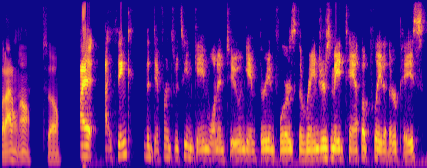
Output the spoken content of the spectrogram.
But I don't know. So I I think the difference between game one and two and game three and four is the Rangers made Tampa play to their pace.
